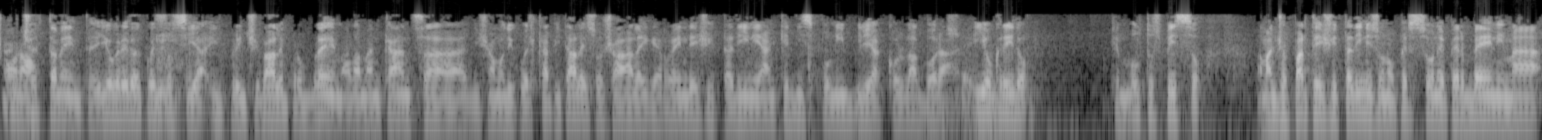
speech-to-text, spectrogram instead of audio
Eh, no? Certamente, io credo che questo sia il principale problema, la mancanza diciamo, di quel capitale sociale che rende i cittadini anche disponibili a collaborare. Io credo che molto spesso la maggior parte dei cittadini sono persone per beni ma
